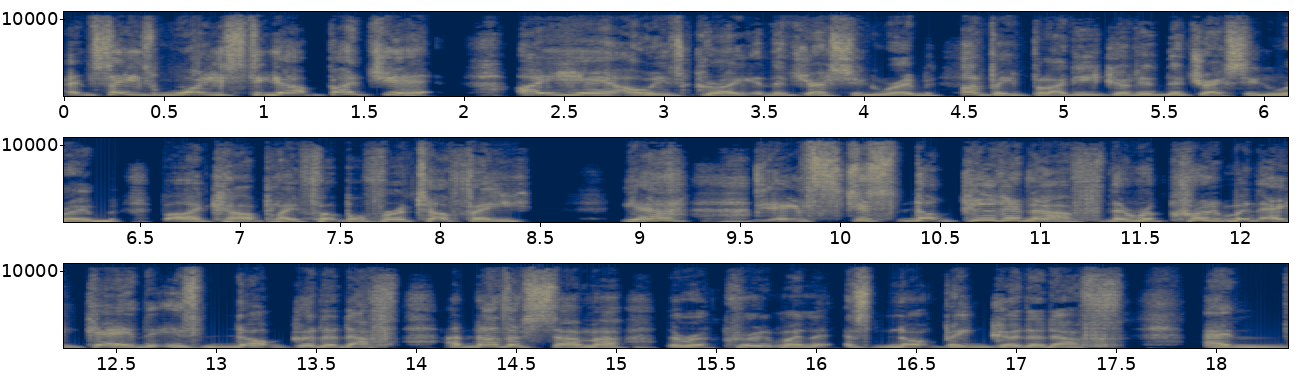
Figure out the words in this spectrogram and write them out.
and say he's wasting up budget. I hear, oh, he's great in the dressing room. I'd be bloody good in the dressing room, but I can't play football for a toffee. Yeah, it's just not good enough. The recruitment again is not good enough. Another summer, the recruitment has not been good enough. And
